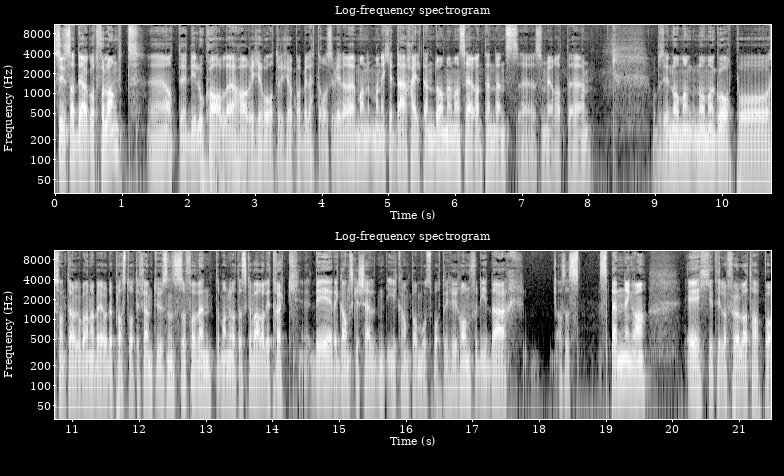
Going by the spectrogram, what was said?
syns at det har gått for langt. Eh, at de lokale har ikke råd til å kjøpe billetter osv. Man, man er ikke der helt ennå, men man ser en tendens eh, som gjør at eh, når man, når man, går på Santiago Bernabeu og det er plass til 85 000, så forventer man jo at det skal være litt trøkk. Det er det ganske sjeldent i kamper mot Sporting Giron, fordi der Altså, spenninga er ikke til å føle og ta på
